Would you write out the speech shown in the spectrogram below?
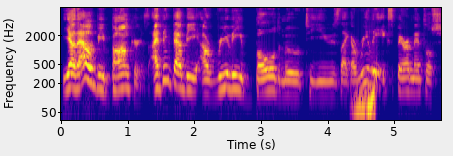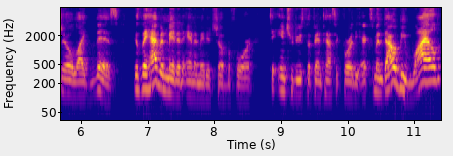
Yo, that would be bonkers. I think that would be a really bold move to use like a really experimental show like this because they haven't made an animated show before to introduce the Fantastic Four, or the X Men. That would be wild,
